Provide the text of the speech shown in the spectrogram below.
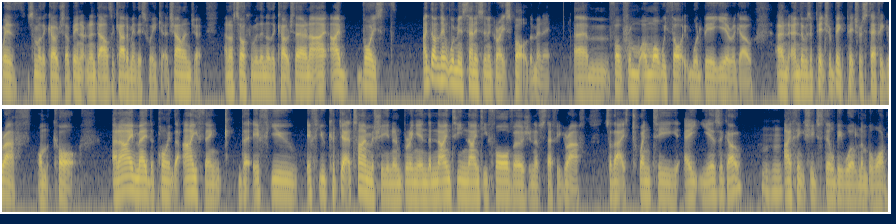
with some of the coaches, I've been at Nadal's academy this week at a challenger, and I was talking with another coach there, and I, I voiced, I don't think women's tennis is in a great spot at the minute. Um, from from what we thought it would be a year ago, and and there was a picture, a big picture of Steffi Graf on the court, and I made the point that I think that if you if you could get a time machine and bring in the 1994 version of Steffi Graf, so that is 28 years ago, mm-hmm. I think she'd still be world number one.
